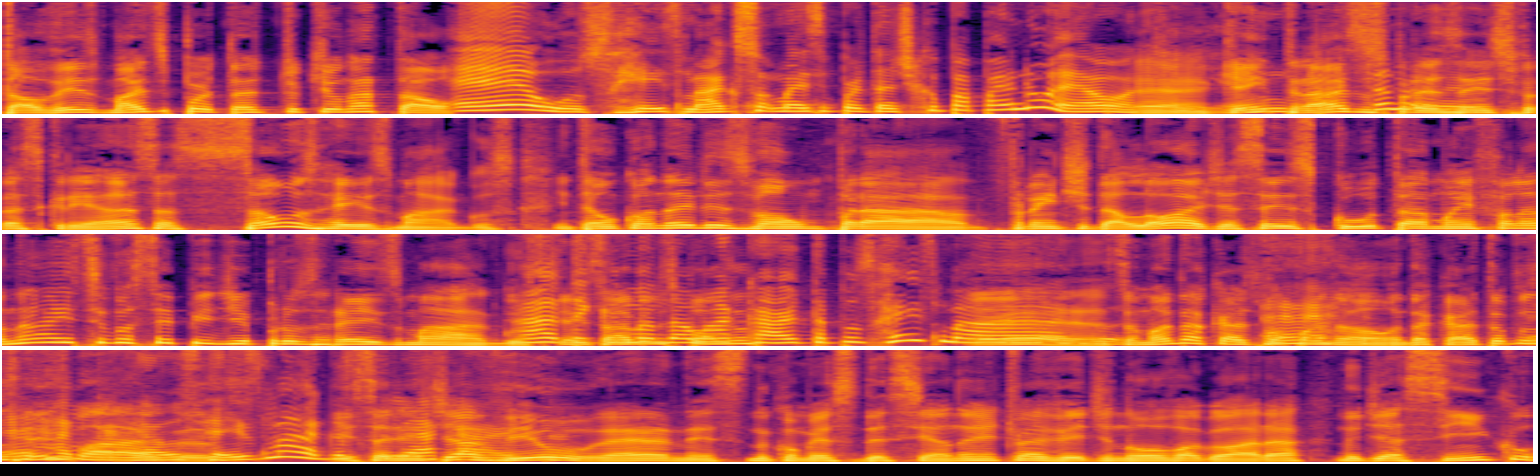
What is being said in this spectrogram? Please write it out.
talvez mais importante do que o Natal. É, os Reis Magos são mais importantes que o Papai Noel aqui. É, quem traz os presentes para as crianças são os reis magos. Então, quando eles vão pra frente da loja, você escuta a mãe falando: Ah, e se você pedir pros reis magos? Ah, Quem tem que sabe mandar uma podem- carta pros Reis É, Magos. você manda a carta pro Papai É. Noel, manda a carta pros É, Reis é Magos. os Reis Magos Isso a gente a já carta. Viu, né? Nesse, no começo desse ano, a gente vai ver de novo agora, no dia 5,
